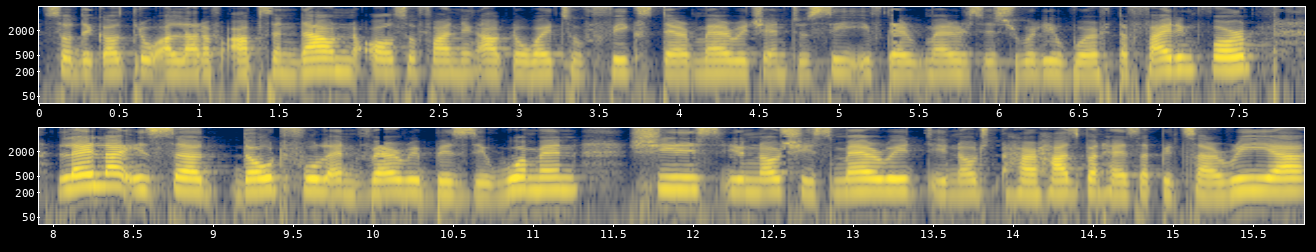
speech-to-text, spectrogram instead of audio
So they go through a lot of ups and downs, also finding out the way to fix their marriage and to see if their marriage is really worth the fighting for. Leila is a doubtful and very busy woman. She's you know she's married. You know her husband has a pizzeria.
